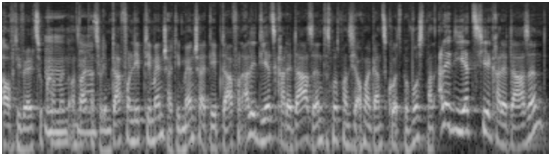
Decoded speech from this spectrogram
auf die Welt zu kommen und ja. weiterzuleben. Davon lebt die Menschheit. Die Menschheit lebt davon. Alle, die jetzt gerade da sind, das muss man sich auch mal ganz kurz bewusst machen, alle, die jetzt hier gerade da sind,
